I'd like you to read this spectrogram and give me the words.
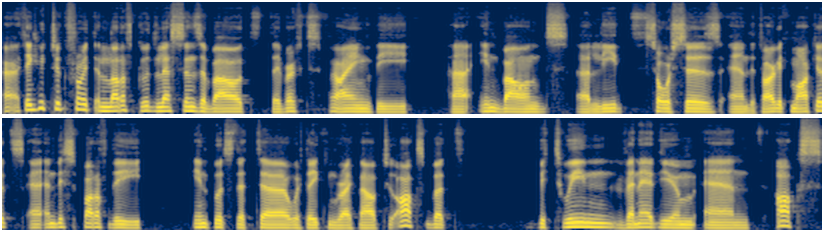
I think we took from it a lot of good lessons about diversifying the uh, inbound uh, lead sources and the target markets. And, and, this is part of the inputs that uh, we're taking right now to Ox. But between Vanadium and Ox,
